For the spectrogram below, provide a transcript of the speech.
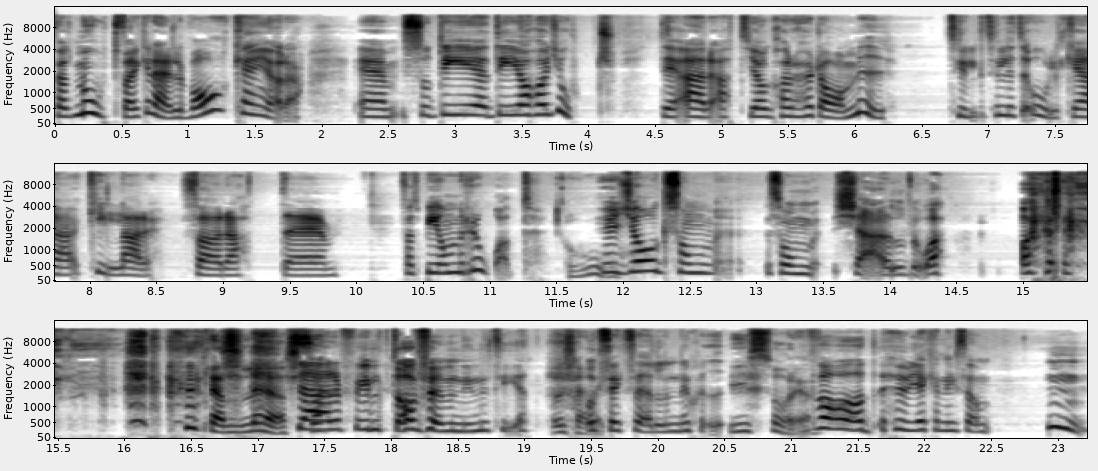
för att motverka det här eller vad kan jag göra? Eh, så det, det jag har gjort det är att jag har hört av mig till, till lite olika killar för att, eh, för att be om råd. Oh. Hur jag som, som kärl då kan lösa. kär fyllt av femininitet Och och sexuell energi. Det är så det är. Vad, hur jag kan liksom, mm,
